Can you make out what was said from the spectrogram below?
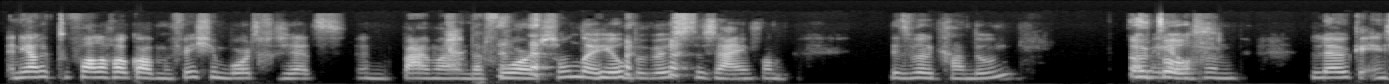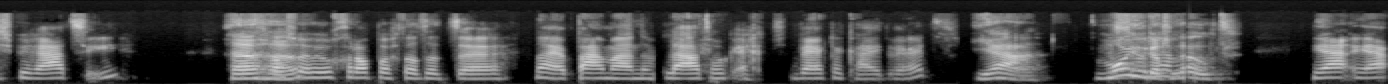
En die had ik toevallig ook op mijn vision board gezet. Een paar maanden daarvoor, zonder heel bewust te zijn van dit wil ik gaan doen. Oh, tof. een leuke inspiratie. Dus het was wel heel grappig dat het uh, nou ja, een paar maanden later ook echt werkelijkheid werd. Ja, dus mooi hoe dat loopt. Ja, ja.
